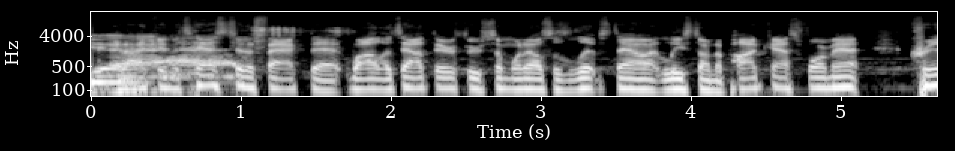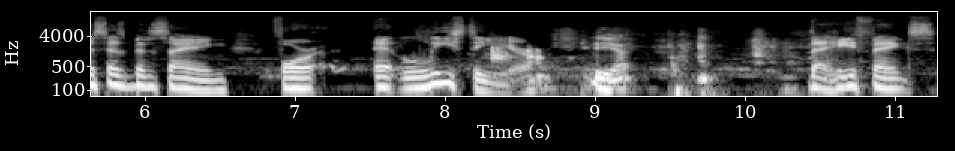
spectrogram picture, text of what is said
Yeah. And I can attest to the fact that while it's out there through someone else's lips now, at least on the podcast format, Chris has been saying for at least a year Yep. that he thinks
